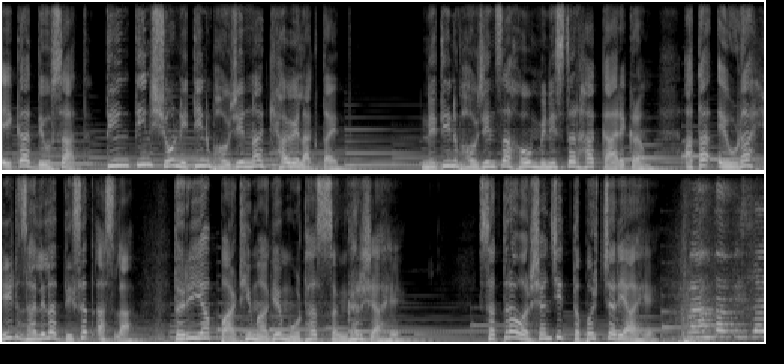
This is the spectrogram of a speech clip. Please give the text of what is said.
एका दिवसात तीन तीन शो नितीन भाऊजींना घ्यावे लागतायत. नितीन भाऊजींचा होम मिनिस्टर हा कार्यक्रम आता एवढा हिट झालेला दिसत असला तरी या पाठीमागे मोठा संघर्ष आहे. सतरा वर्षांची तपश्चर्या आहे. प्रांत ऑफिसला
